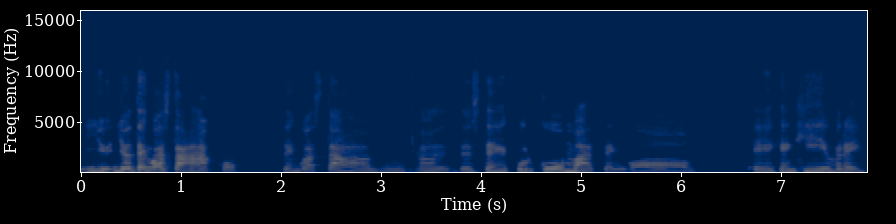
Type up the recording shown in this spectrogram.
yo, tengo hasta ajo, tengo hasta uh, este curcuma, tengo eh, jengibre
